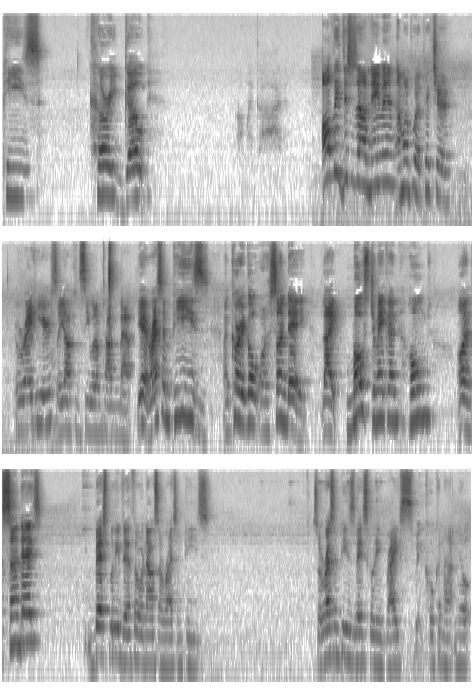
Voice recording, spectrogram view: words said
peas, curry goat. Oh my god! All these dishes that I'm naming, I'm gonna put a picture right here so y'all can see what I'm talking about. Yeah, rice and peas and curry goat on Sunday like most Jamaican homes on Sundays, best believe they're throwing out some rice and peas. So rice and peas is basically rice with coconut milk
